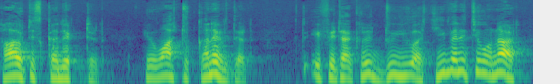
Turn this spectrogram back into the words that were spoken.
how it is connected. He wants to connect that. If it actually do you achieve anything or not.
